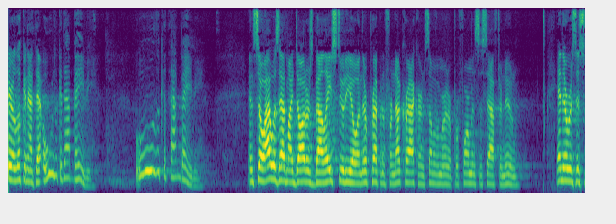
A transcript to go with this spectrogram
They are looking at that, oh, look at that baby. Ooh, look at that baby. And so I was at my daughter's ballet studio, and they're prepping for Nutcracker, and some of them are in a performance this afternoon. And there was this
